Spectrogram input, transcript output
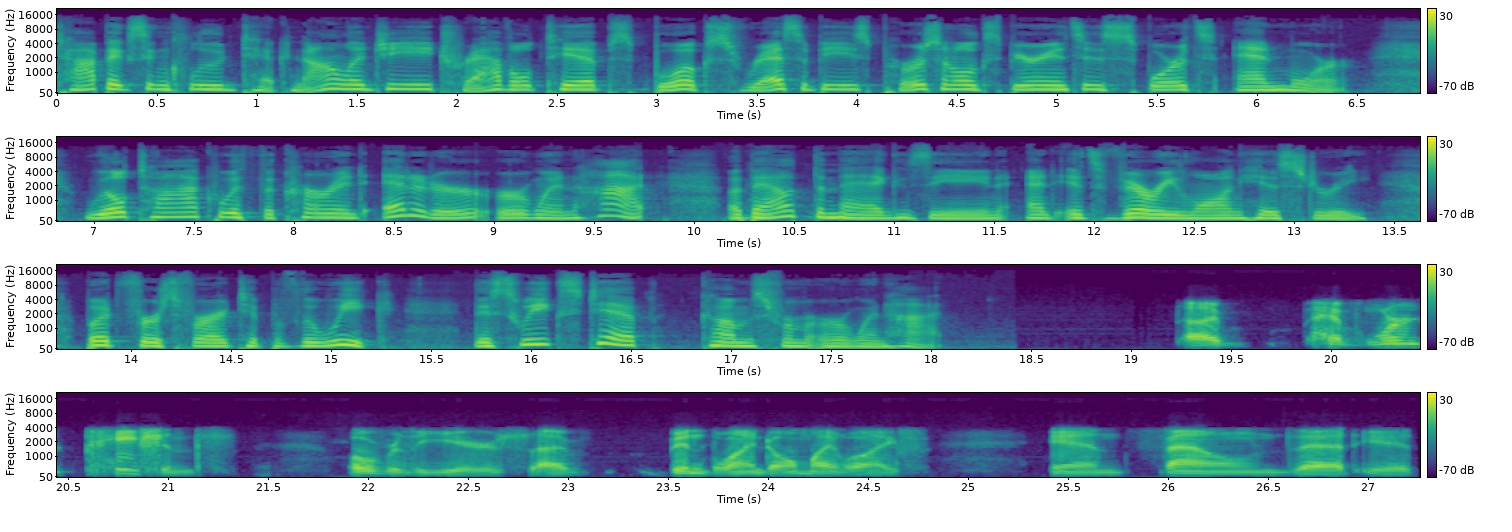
Topics include technology, travel tips, books, recipes, personal experiences, sports, and more. We'll talk with the current editor, Irwin Hott, about the magazine and its very long history. But first, for our tip of the week. This week's tip comes from Irwin Hott. I have learned patience over the years. I've been blind all my life and found that it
